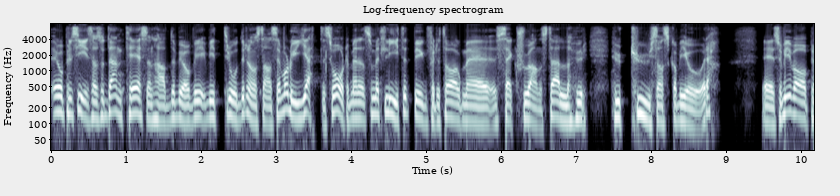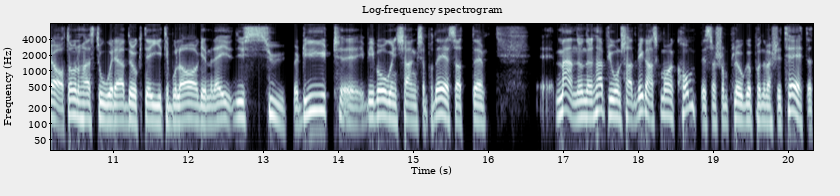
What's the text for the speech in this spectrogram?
Ja, precis. Alltså den tesen hade vi och vi, vi trodde det någonstans. Sen var det ju jättesvårt, men som ett litet byggföretag med 6-7 anställda, hur, hur tusan ska vi göra? Eh, så vi var och pratade om de här stora, duktiga IT-bolagen, men det är ju, superdyrt. Eh, vi vågade inte chansa på det. Så att, men under den här perioden så hade vi ganska många kompisar som pluggade på universitetet.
